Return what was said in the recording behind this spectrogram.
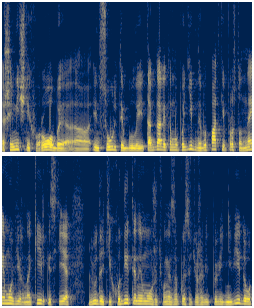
ішемічні хвороби, е, інсульти були і так далі. Тому подібне. Випадків просто неймовірна кількість. Є люди, які ходити не можуть, вони записують вже відповідні відео.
